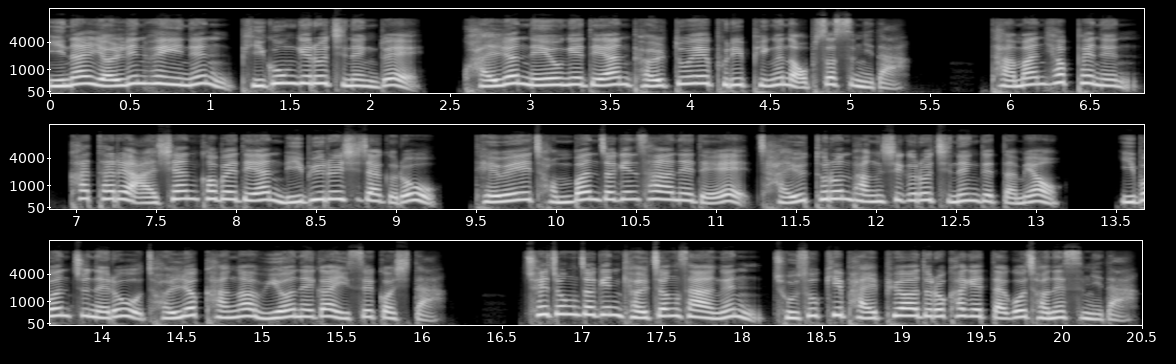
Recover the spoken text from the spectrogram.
이날 열린 회의는 비공개로 진행돼 관련 내용에 대한 별도의 브리핑은 없었습니다. 다만 협회는 카타르 아시안컵에 대한 리뷰를 시작으로 대회의 전반적인 사안에 대해 자유토론 방식으로 진행됐다며 이번 주 내로 전력 강화 위원회가 있을 것이다. 최종적인 결정 사항은 조속히 발표하도록 하겠다고 전했습니다.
